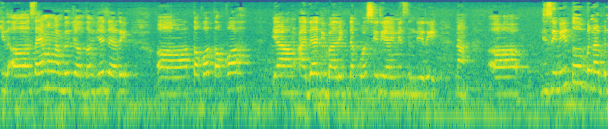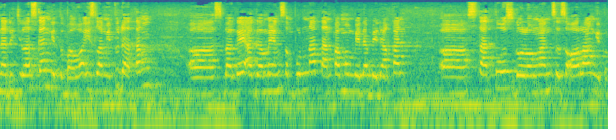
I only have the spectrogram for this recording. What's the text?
kita- eh, saya mengambil contohnya dari tokoh-tokoh yang ada di balik dakwah Syria ini sendiri. Nah, eh, di sini itu benar-benar dijelaskan gitu bahwa Islam itu datang eh, sebagai agama yang sempurna tanpa membeda-bedakan eh, status golongan seseorang gitu.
